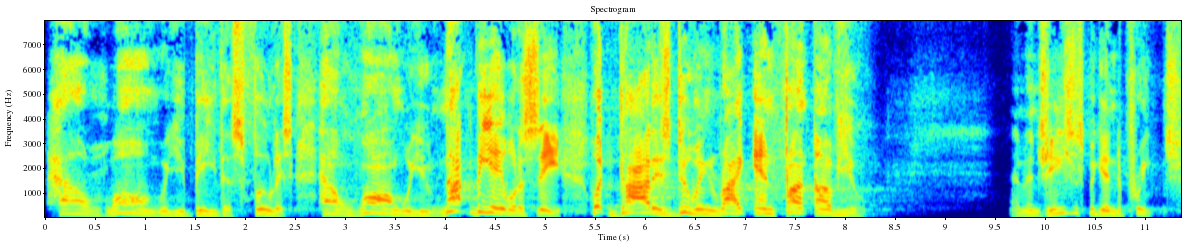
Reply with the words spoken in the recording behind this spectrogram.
How long will you be this foolish? How long will you not be able to see what God is doing right in front of you? And then Jesus began to preach.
